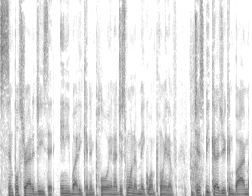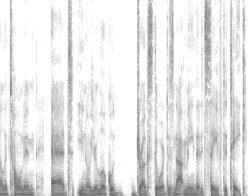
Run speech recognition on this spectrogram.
simple strategies that anybody can employ. And I just want to make one point of just because you can buy melatonin at you know your local drugstore does not mean that it's safe to take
